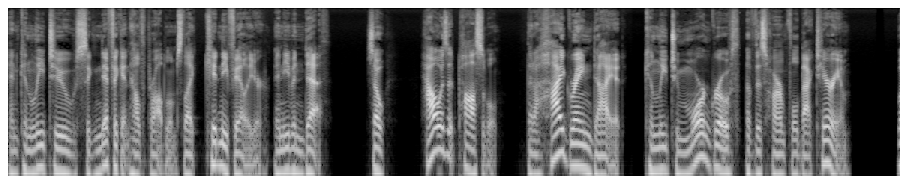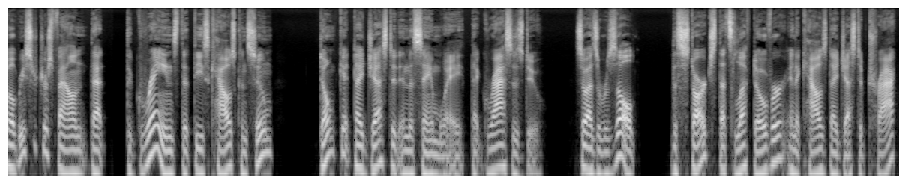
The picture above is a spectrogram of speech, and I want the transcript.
and can lead to significant health problems like kidney failure and even death. So, how is it possible that a high grain diet can lead to more growth of this harmful bacterium? Well, researchers found that the grains that these cows consume don't get digested in the same way that grasses do. So, as a result, the starch that's left over in a cow's digestive tract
